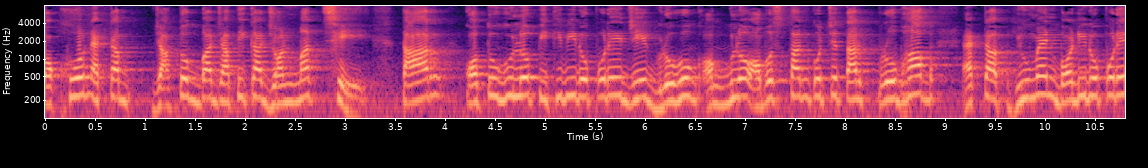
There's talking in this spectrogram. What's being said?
কখন একটা জাতক বা জাতিকা জন্মাচ্ছে, তার কতগুলো পৃথিবীর ওপরে যে গ্রহ অগুলো অবস্থান করছে, তার প্রভাব একটা হিউম্যান বডির ওপরে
